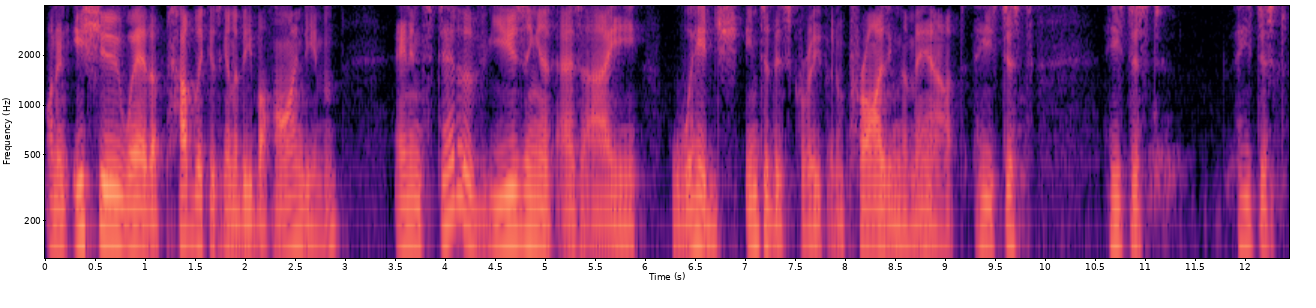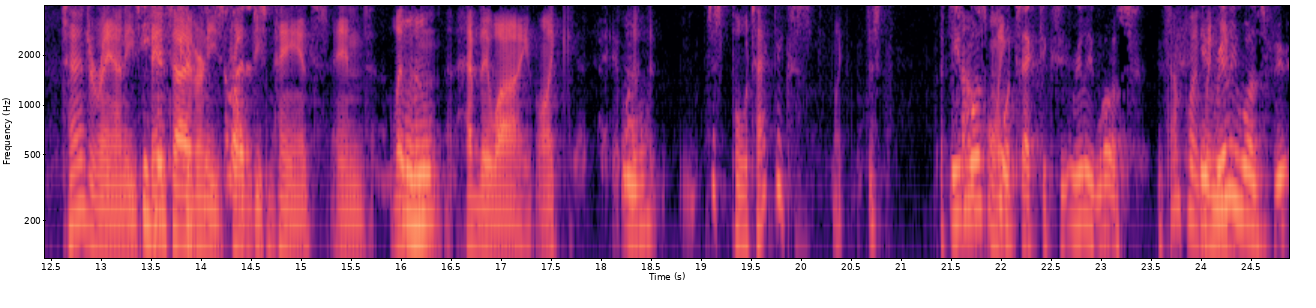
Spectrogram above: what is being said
on an issue where the public is going to be behind him, and instead of using it as a wedge into this group and prizing them out, he's just he's just he's just turned around, he's He bent over and he's dropped his pants and let them mm-hmm. have their way. Like, what- just poor tactics. Like, just at It was point, poor tactics. It really was. at some point, It when really was. Very,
